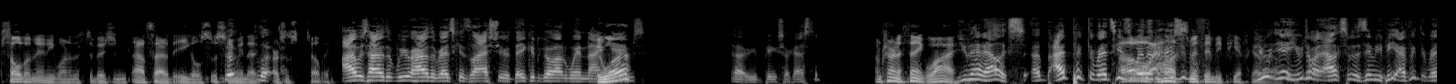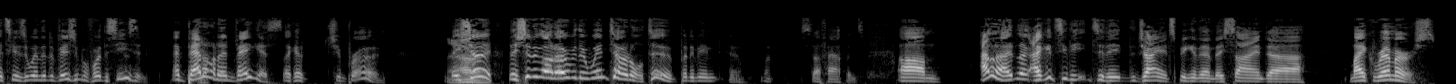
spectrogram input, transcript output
sold on anyone in this division outside of the Eagles, assuming that look, Carson's healthy. I was higher. That we were higher than the Redskins last year. They could go out and win nine You were? games. Uh, are you being sarcastic? I'm trying to think why. You had Alex. I, I picked the Redskins to oh, win the Alex division. Smith MVP. I forgot. You, yeah, you were talking about Alex Smith as MVP. I picked the Redskins to win the division before the season. I bet on it in Vegas like a chaperone. They should have. right. They should have gone over their win total too. But I mean, you know, what stuff happens. Um, I don't know. I, look, I could see the to the, the Giants. Speaking of them, they signed uh, Mike Remmers.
